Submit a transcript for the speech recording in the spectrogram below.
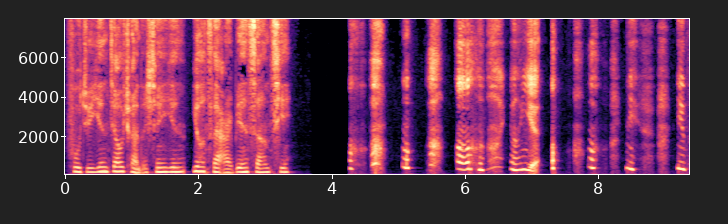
傅菊英娇喘的声音又在耳边响起：“啊啊啊！杨野，啊啊，你你的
